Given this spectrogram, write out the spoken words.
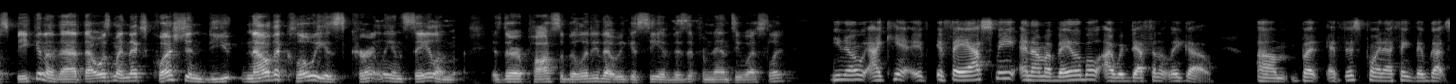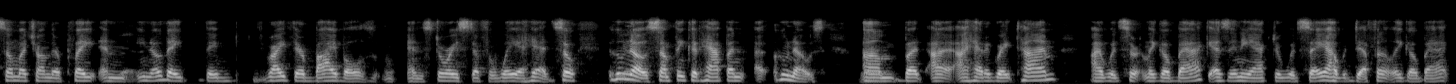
speaking of that, that was my next question. Do you now that Chloe is currently in Salem, is there a possibility that we could see a visit from Nancy Wesley? You know, I can't. If if they ask me and I'm available, I would definitely go. Um, but at this point, I think they've got so much on their plate, and Yeah. you know, they they write their Bibles and story stuff way ahead. So who Yeah. knows? Something could happen. Uh, who knows? Um, but I, I had a great time. I would certainly go back, as any actor would say. I would definitely go back.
